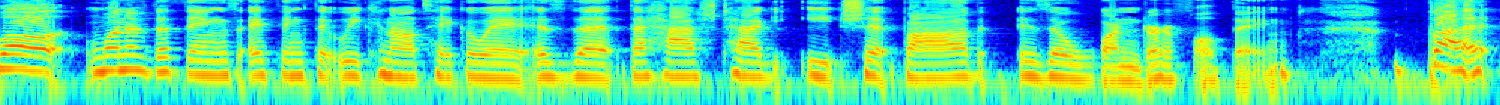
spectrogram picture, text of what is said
Well, one of the things I think that we can all take away is that the hashtag eat shit Bob is a wonderful thing. But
